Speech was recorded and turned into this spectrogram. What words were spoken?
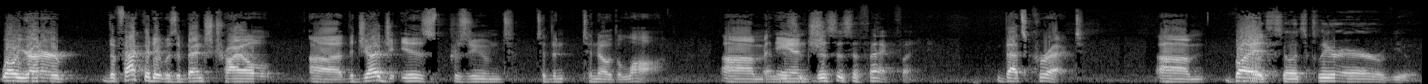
Well, Your Honor, the fact that it was a bench trial, uh, the judge is presumed to, the, to know the law. Um, And and this is, this is a fact finding. that's correct. Um, but, So it's clear error review.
